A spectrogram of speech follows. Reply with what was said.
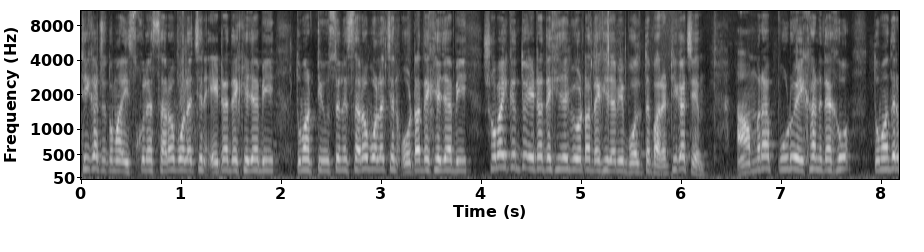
ঠিক আছে, তোমার স্কুলের স্যারও বলেছেন, এটা দেখে যাবি। তোমার টিউশনের স্যারও বলেছেন, ওটা দেখে যাবি। সবাই কিন্তু এটা দেখে যাবি, ওটা দেখে যাবি বলতে পারে। ঠিক আছে? আমরা পুরো এখানে দেখো, তোমাদের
